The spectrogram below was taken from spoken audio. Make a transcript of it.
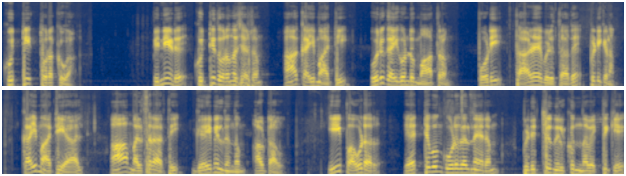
കുറ്റി തുറക്കുക. പിന്നീട് കുറ്റി തുറന്ന ശേഷം ആ കൈ മാറ്റി ഒരു കൈകൊണ്ട് മാത്രം പൊടി താഴെ വീഴ്ത്താതെ പിടിക്കണം. കൈ മാറ്റിയാൽ ആ മത്സരാർത്ഥി ഗെയിമിൽ നിന്നും ഔട്ടാവും. ഈ പൗഡർ ഏറ്റവും കൂടുതൽ നേരം പിടിച്ചു നിൽക്കുന്ന വ്യക്തിക്ക്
